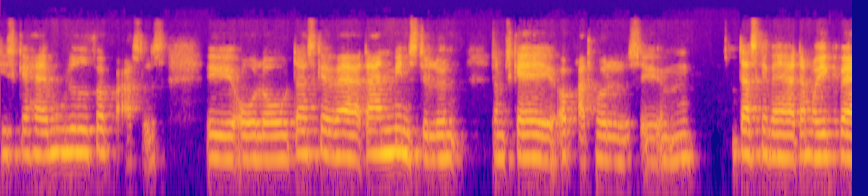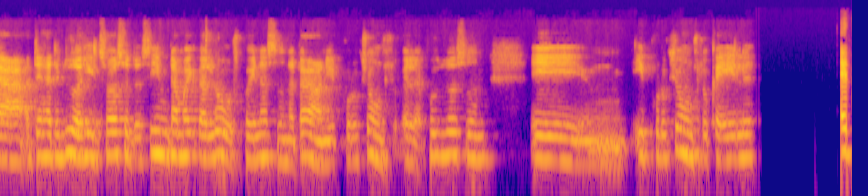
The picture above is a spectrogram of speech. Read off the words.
De skal have mulighed for barsels øh, overlov. Der skal være, der er en mindste løn, som skal opretholdes. Øh, der skal være, der må ikke være, og det her det lyder helt tosset at sige, men der må ikke være lås på indersiden af døren i et produktions, eller på ydersiden øh, i et produktionslokale. At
